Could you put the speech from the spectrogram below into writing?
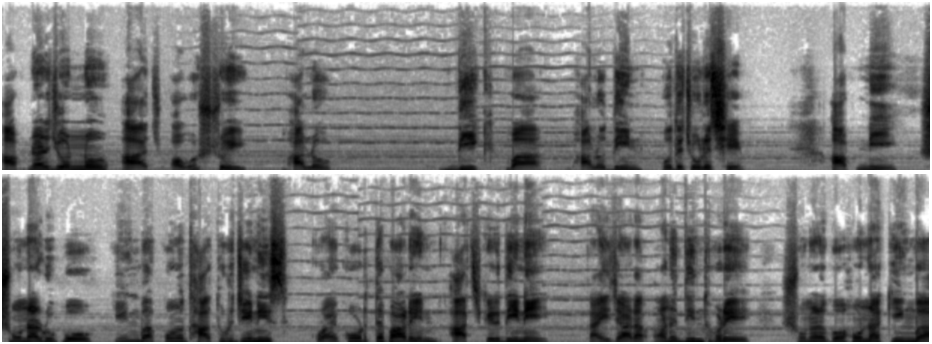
আপনার জন্য আজ অবশ্যই ভালো দিক বা ভালো দিন হতে চলেছে। আপনি সোনা রূপো কিংবা কোনো ধাতুর জিনিস ক্রয় করতে পারেন আজকের দিনে। তাই যারা অনেক দিন ধরে সোনার গহনা কিংবা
